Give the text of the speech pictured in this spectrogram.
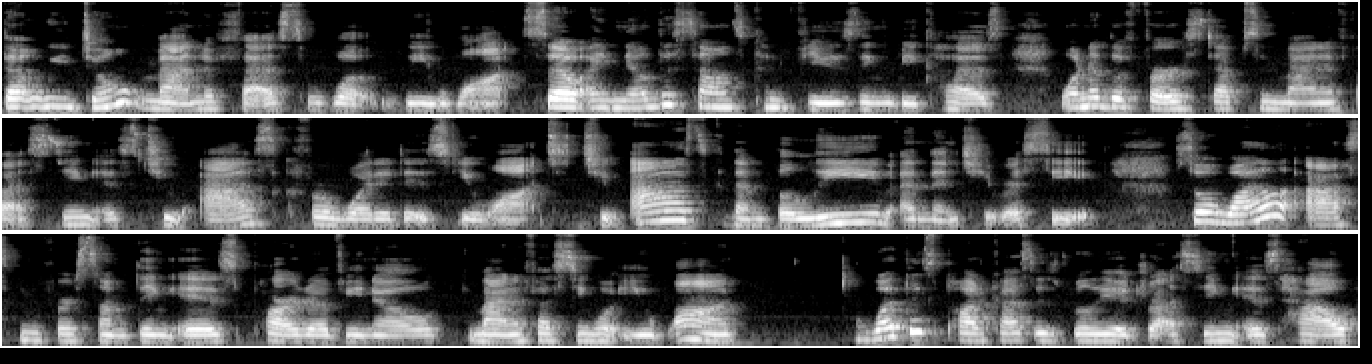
that we don't manifest what we want. So I know this sounds confusing because one of the first steps in manifesting is to ask for what it is you want. To ask, then believe, and then to receive. So while asking for something is part of, you know, manifesting what you want, what this podcast is really addressing is how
